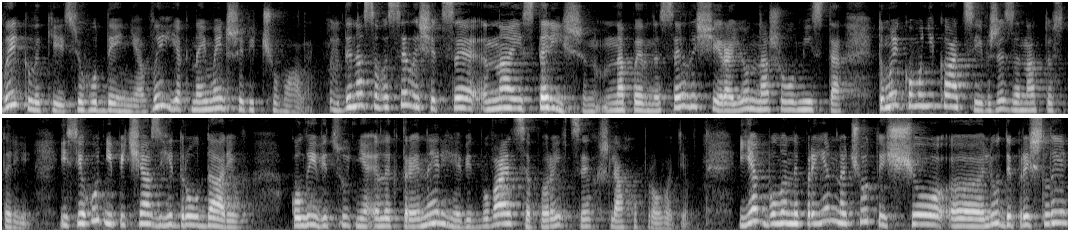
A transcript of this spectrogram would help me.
виклики сьогодення ви якнайменше відчували. В Денасове селище це найстаріше, напевне, селище і район нашого міста, тому і комунікації вже занадто старі. І сьогодні під час гідроударів коли відсутня електроенергія, відбувається порив цих шляхопроводів. І як було неприємно чути, що е, люди прийшли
